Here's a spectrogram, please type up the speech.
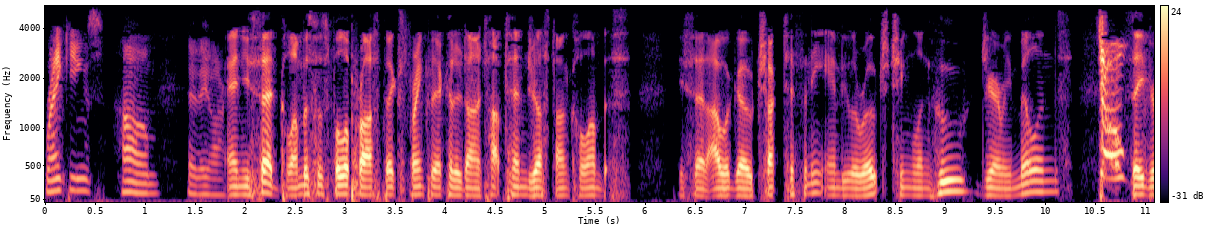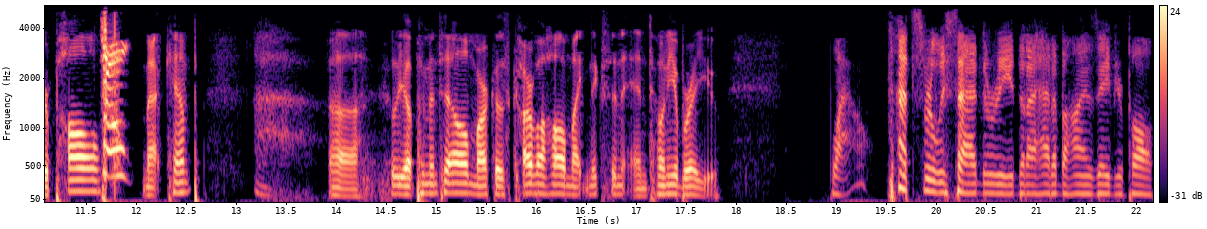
Rankings home. There they are. And you said Columbus was full of prospects. Frankly, I could have done a top ten just on Columbus. You said I would go Chuck Tiffany, Andy LaRoche, Chin-lung Hu, Jeremy Millins, Don't Xavier Paul, don't. Matt Kemp, uh, Julio Pimentel, Marcos Carvajal, Mike Nixon, and Tony Abreu. Wow, that's really sad to read that I had it behind Xavier Paul.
